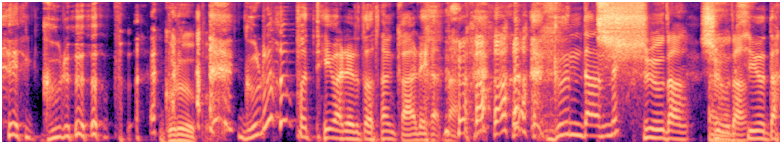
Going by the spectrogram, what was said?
グループ。グループ。グループって言われるとなんかあれやな。軍団ね。集団、集団うん、集団。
